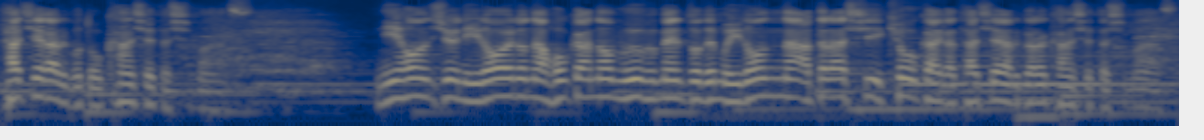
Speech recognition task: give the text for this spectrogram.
立ち上がることを感謝いたします。日本中にいろいろな他のムーブメントでもいろんな新しい教会が立ち上がるから感謝いたします。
